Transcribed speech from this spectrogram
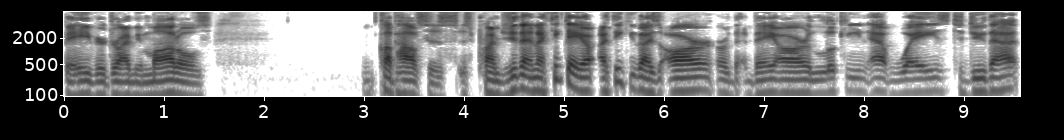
behavior driving models, Clubhouse is is primed to do that, and I think they are. I think you guys are, or they are looking at ways to do that.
